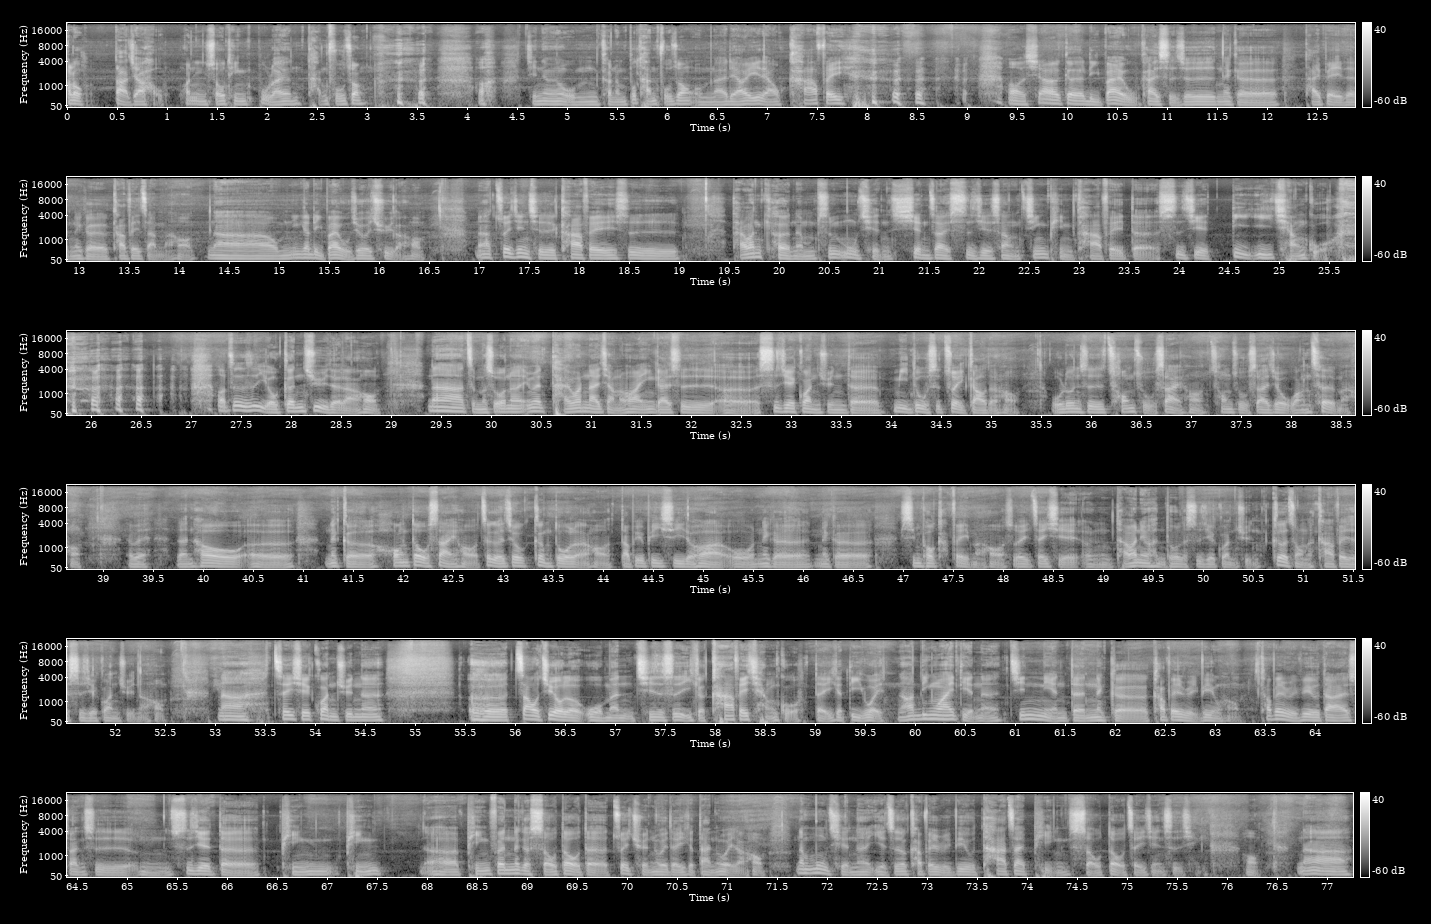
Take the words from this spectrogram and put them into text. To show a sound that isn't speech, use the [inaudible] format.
Hello，大家好，欢迎收听布莱恩谈服装。[laughs] 啊，今天我们可能不谈服装，我们来聊一聊咖啡。[laughs] 哦，下个礼拜五开始就是那个台北的那个咖啡展嘛，哈，那我们应该礼拜五就会去了，哈。那最近其实咖啡是台湾可能是目前现在世界上精品咖啡的世界第一强国。[laughs] 哦，这个是有根据的，然后那怎么说呢？因为台湾来讲的话，应该是呃世界冠军的密度是最高的哈，无论是冲煮赛哈，冲煮赛就王策嘛哈，对不对？然后呃那个烘豆赛哈，这个就更多了哈。WBC 的话，我那个那个 Simple Cafe 嘛哈，所以这些嗯，台湾有很多的世界冠军，各种的咖啡的世界冠军，然后那这些冠军呢？呃，造就了我们其实是一个咖啡强国的一个地位。然后另外一点呢，今年的那个咖啡 review 哈，咖啡 review 大概算是嗯世界的评评。呃，评分那个熟豆的最权威的一个单位，然后那目前呢，也只有咖啡 review 它在评熟豆这一件事情。哦，那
